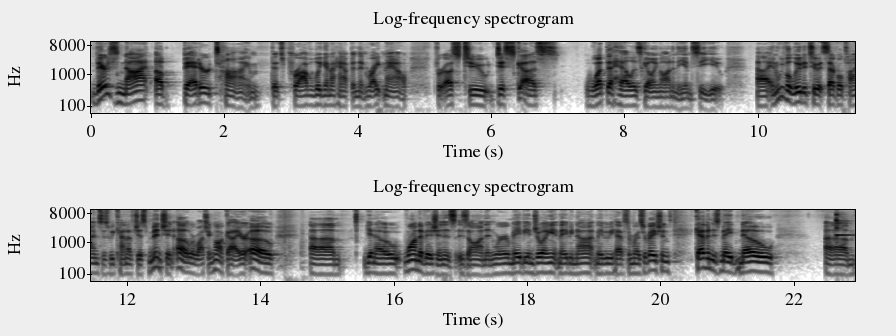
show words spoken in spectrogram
there's not a better time that's probably going to happen than right now for us to discuss what the hell is going on in the MCU. Uh, and we've alluded to it several times as we kind of just mentioned, oh, we're watching Hawkeye, or oh, um, you know, WandaVision is, is on, and we're maybe enjoying it, maybe not. Maybe we have some reservations. Kevin has made no um,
